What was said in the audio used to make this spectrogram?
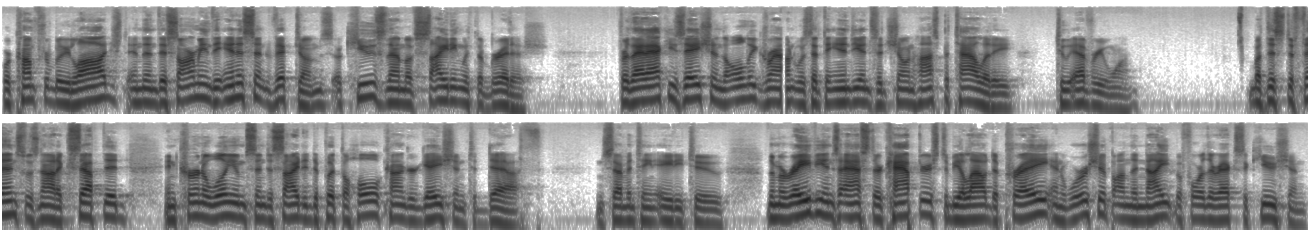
were comfortably lodged, and then disarming the innocent victims, accused them of siding with the British. For that accusation, the only ground was that the Indians had shown hospitality to everyone. But this defense was not accepted, and Colonel Williamson decided to put the whole congregation to death in 1782. The Moravians asked their captors to be allowed to pray and worship on the night before their execution.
